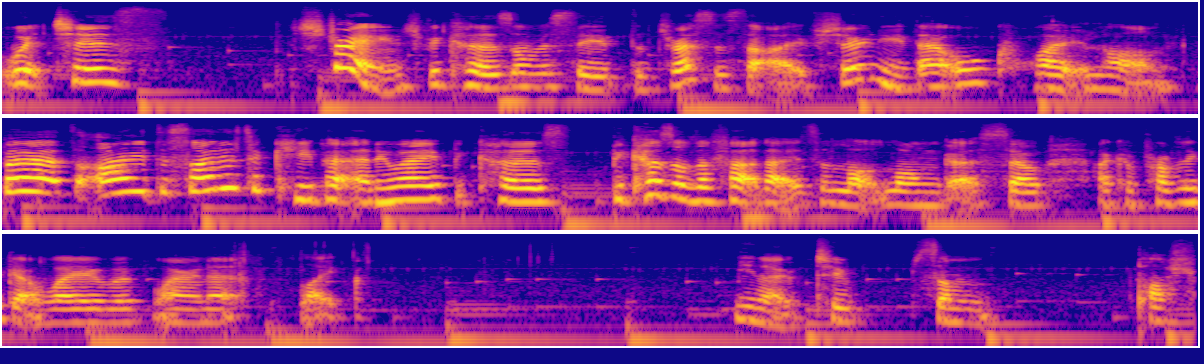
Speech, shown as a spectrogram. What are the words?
which is strange because obviously the dresses that I've shown you they're all quite long. But I decided to keep it anyway because because of the fact that it's a lot longer so I could probably get away with wearing it like you know to some posh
